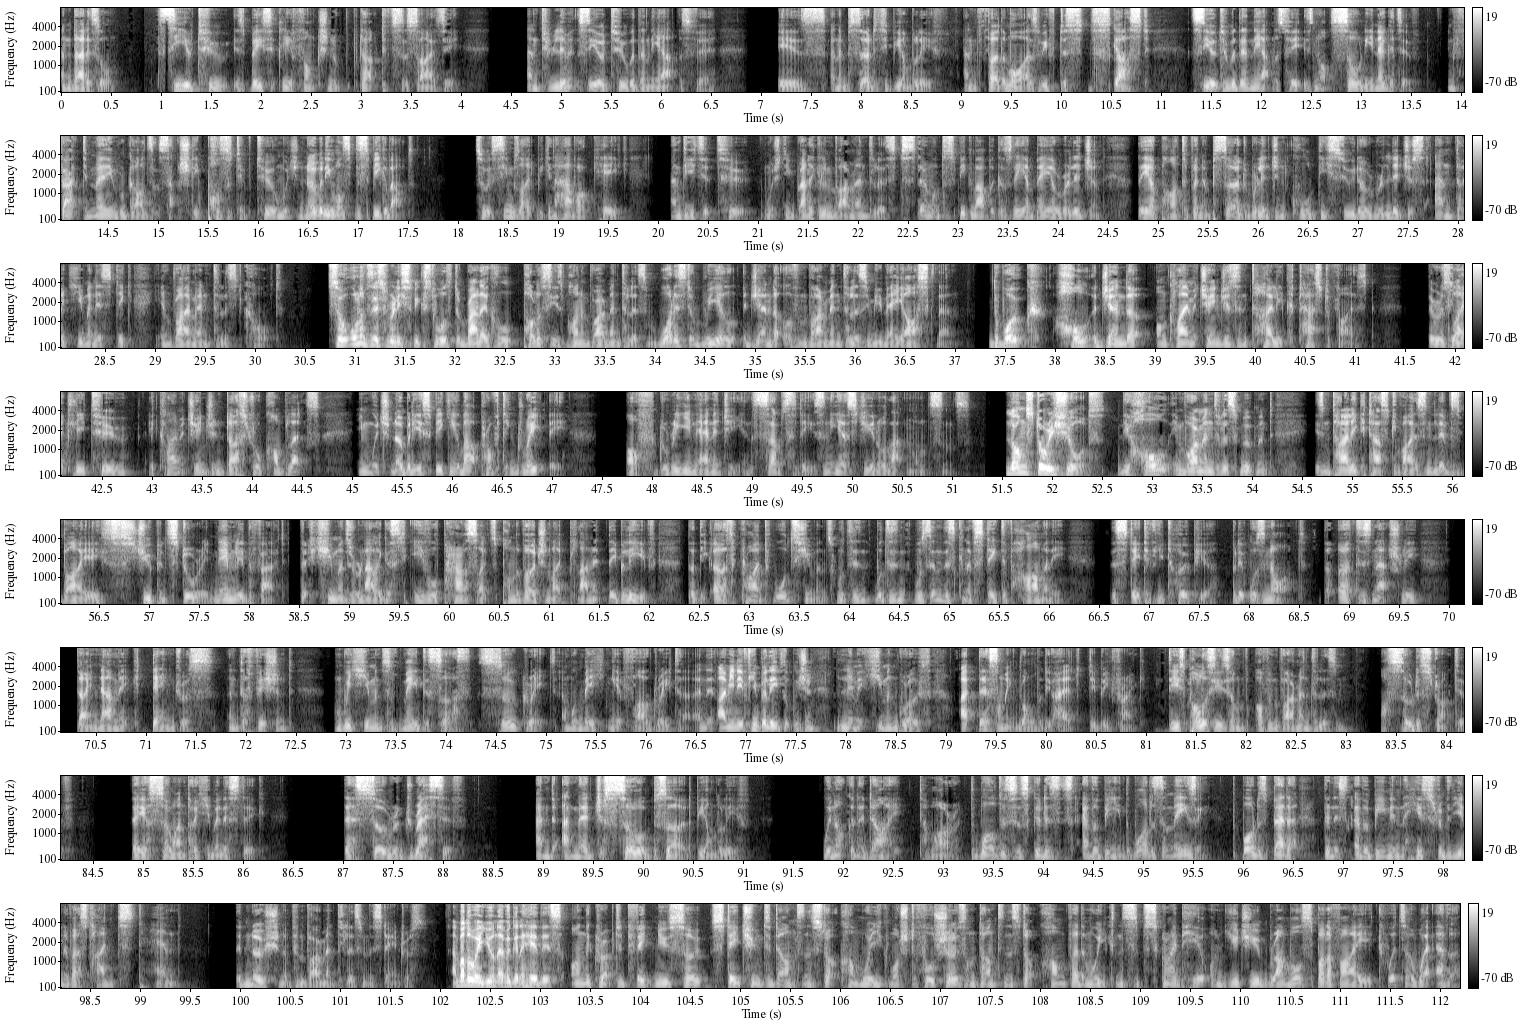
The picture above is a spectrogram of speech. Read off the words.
And that is all. CO2 is basically a function of productive society. And to limit CO2 within the atmosphere is an absurdity beyond belief. And furthermore, as we've dis discussed, CO2 within the atmosphere is not solely negative. In fact, in many regards, it's actually positive too, and which nobody wants to speak about. So it seems like we can have our cake and eat it too, which the radical environmentalists don't want to speak about because they obey a religion. They are part of an absurd religion called the pseudo-religious, anti-humanistic environmentalist cult. So all of this really speaks towards the radical policies upon environmentalism. What is the real agenda of environmentalism, you may ask then? The woke whole agenda on climate change is entirely catastrophized. There is likely, too, a climate change industrial complex in which nobody is speaking about profiting greatly off green energy and subsidies and ESG and all that nonsense. Long story short, the whole environmentalist movement is entirely catastrophized and lives by a stupid story, namely the fact that humans are analogous to evil parasites upon the virgin-like planet. They believe that the Earth prior towards humans was in, was, in, was in this kind of state of harmony, this state of utopia, but it was not. The Earth is naturally dynamic, dangerous, and deficient, we humans have made this earth so great, and we're making it far greater. And I mean, if you believe that we should limit human growth, I, there's something wrong with your head, to be frank. These policies of, of environmentalism are so destructive. They are so anti-humanistic. They're so regressive. And, and they're just so absurd beyond belief. We're not going to die tomorrow. The world is as good as it's ever been. The world is amazing. The world is better than it's ever been in the history of the universe times 10. The notion of environmentalism is dangerous. And by the way, you're never going to hear this on the corrupted fake news, so stay tuned to Darntons.com where you can watch the full shows on Darntons.com. Furthermore, you can subscribe here on YouTube, Rumble, Spotify, Twitter, wherever.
